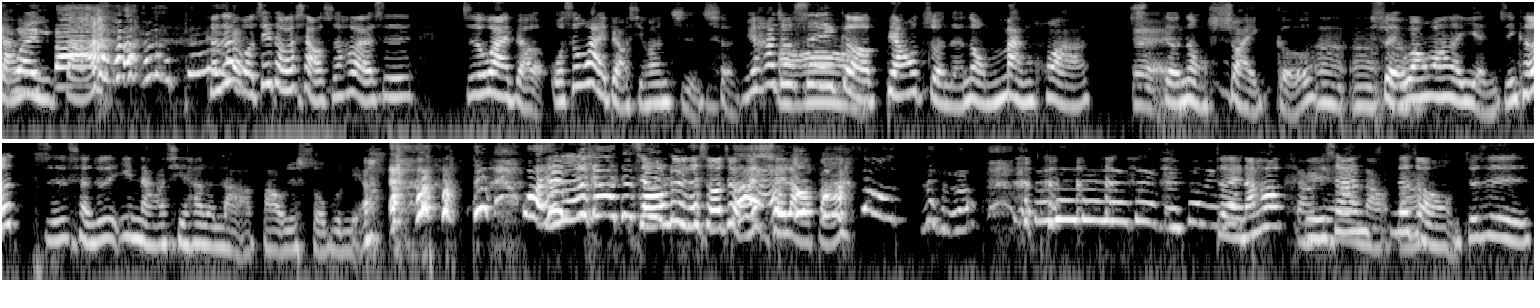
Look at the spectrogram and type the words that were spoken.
狼尾巴。可是我记得我小时候也是，就是外表，我是外表喜欢直称，因为他就是一个标准的那种漫画的那种帅哥，嗯嗯，水汪汪的眼睛。可是直称就是一拿起他的喇叭，我就受不了。焦虑的时候就爱吹喇叭，笑死了。对对对对对，没错没错。对，然后雨山那种就是。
